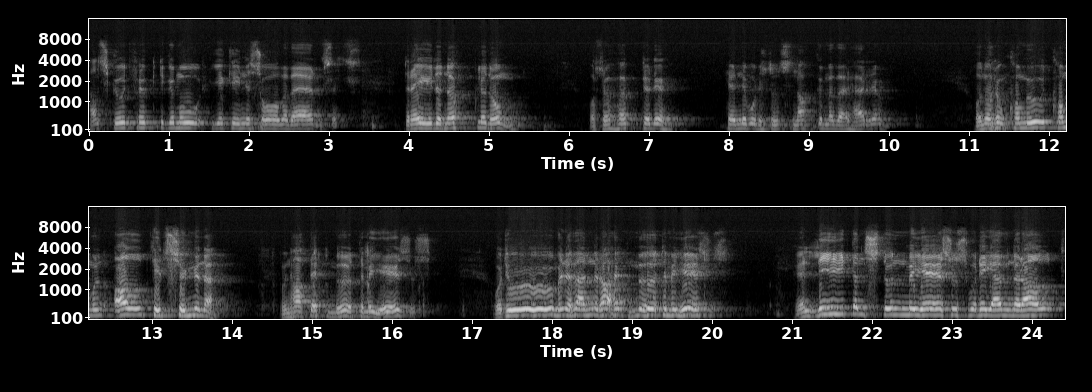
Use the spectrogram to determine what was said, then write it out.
Hans gudfryktige mor gikk inn i soveværelset, dreide nøkkelen om, og så hørte det henne hvor det stod 'snakke med hver Herre'. Og når hun kom ut, kom hun alltid syngende. Hun har hatt et møte med Jesus. Og du, mine venner, har et møte med Jesus. En liten stund med Jesus hvor det jevner alt.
